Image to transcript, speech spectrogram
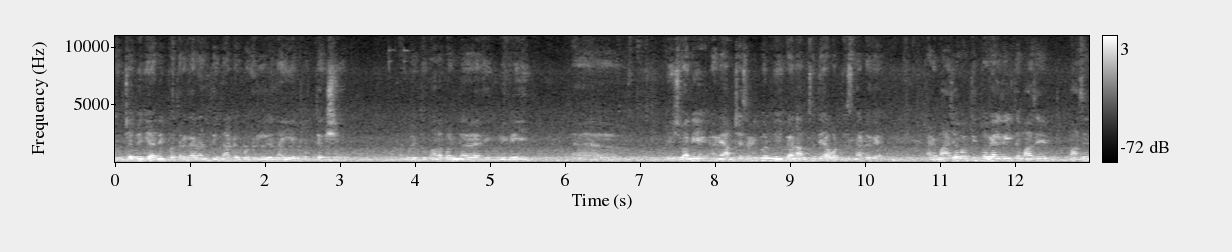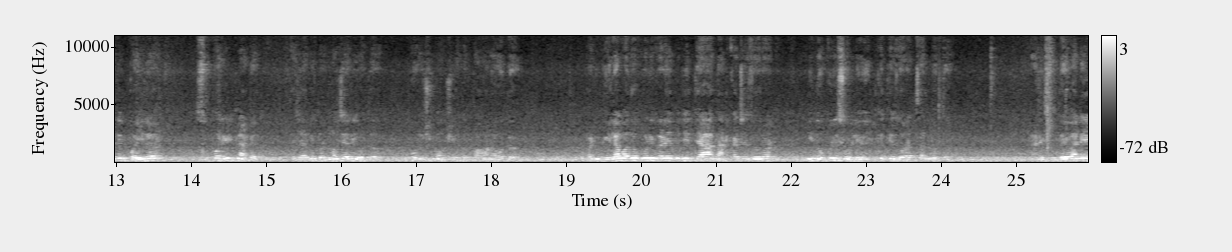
तुमच्यापैकी अनेक पत्रकारांनी ते नाटक बघितलेलं नाही आहे प्रत्यक्ष. त्यामुळे तुम्हाला पण एक वेगळी मेजवानी आहे आणि आमच्यासाठी पण वेगळी कारण आमचं ते आवडतंच नाटक आहे. आणि माझ्या बाबतीत बघायला गेलं तर माझे माझं ते पहिलं सुपरहिट नाटक त्याच्या आधी ब्रह्मचारी होतं. पौरुषी मावशी होतं पाहुणं होतं. पण गेल्या माधव कोळीकडे म्हणजे त्या नाटकाच्या जोरावर मी नोकरी सोडली इतकं ते जोरात चाललं होतं. आणि सुदैवाने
